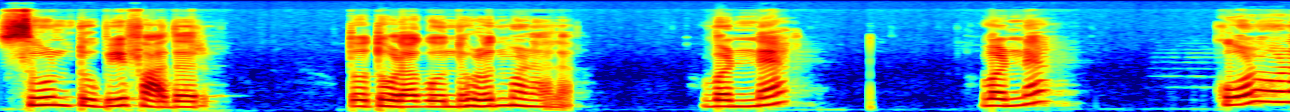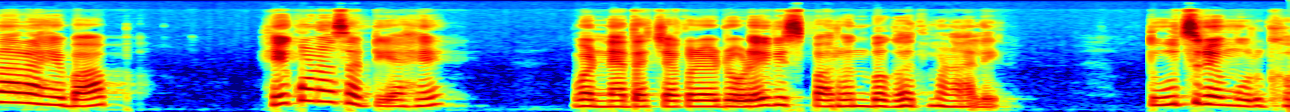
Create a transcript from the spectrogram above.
सून टू बी फादर तो थोडा गोंधळून म्हणाला. वणण्या वडण्या कोण होणार आहे बाप? हे कोणासाठी आहे? वडण्या त्याच्याकडे डोळे विस्पारून बघत म्हणाले. तूच रे मूर्ख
